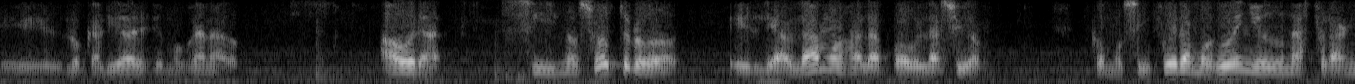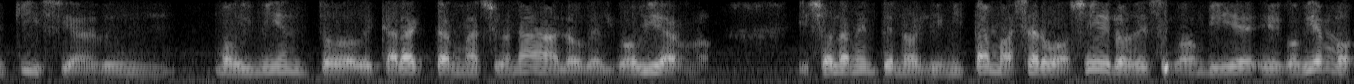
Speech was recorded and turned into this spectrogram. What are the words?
eh, localidades hemos ganado. Ahora, si nosotros eh, le hablamos a la población como si fuéramos dueños de una franquicia, de un movimiento de carácter nacional o del gobierno, y solamente nos limitamos a ser voceros de ese eh, gobierno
